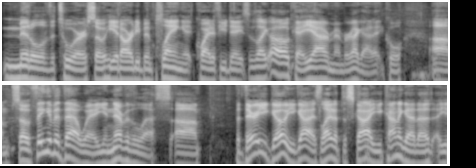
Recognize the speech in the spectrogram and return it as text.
middle of the tour, so he had already been playing it quite a few dates. It's like, oh, okay, yeah, I remember, I got it, cool. Um, so think of it that way. You nevertheless, uh, but there you go, you guys, light up the sky. You kind of got a, a,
